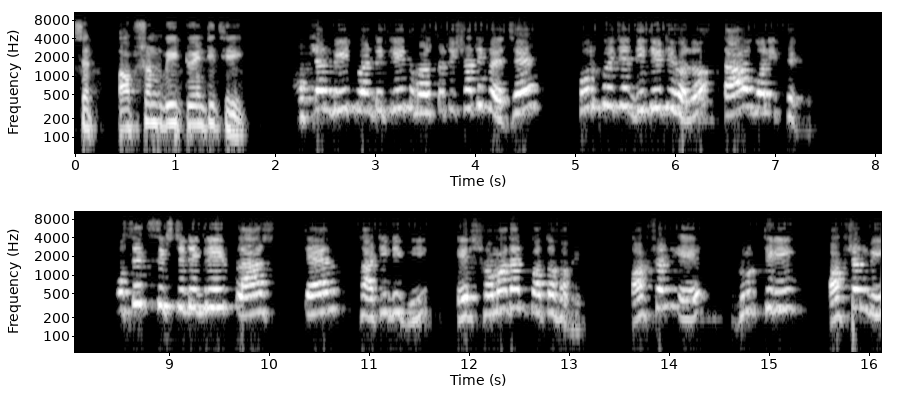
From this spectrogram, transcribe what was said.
Sir option B twenty three option B twenty three তোমার উত্তরটি সঠিক হয়েছে। ফোর কুইজের দ্বিতীয়টি হলো তাও গণিত থেকে। Cosec sixty degree plus ten thirty degree এর সমাধান কত হবে? Option A root three option B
